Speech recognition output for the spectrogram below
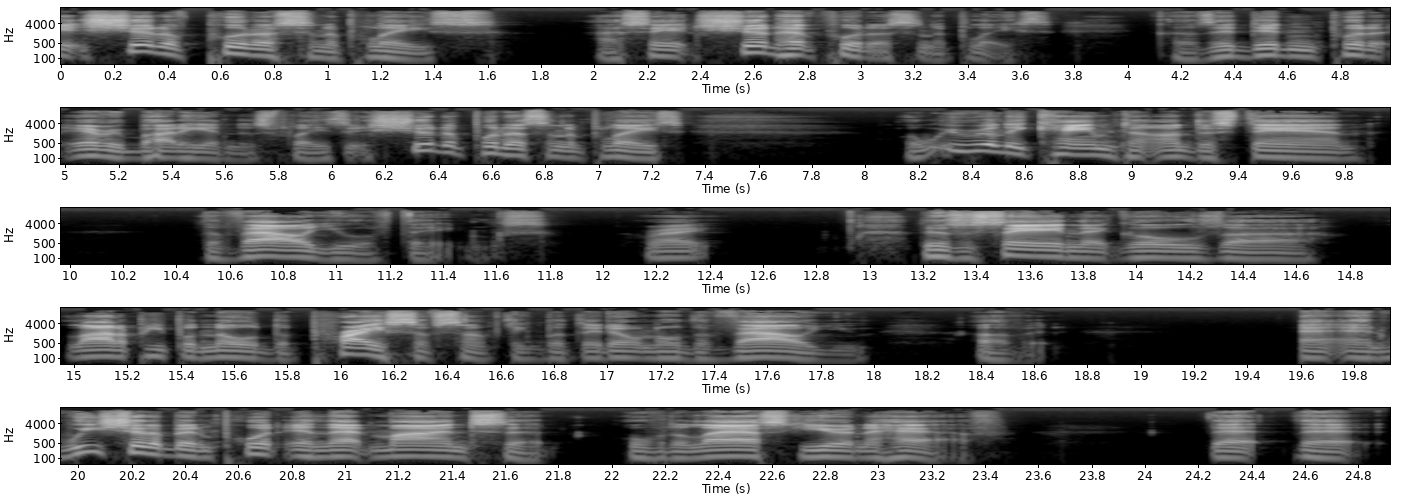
it should have put us in a place. I say it should have put us in a place because it didn't put everybody in this place. It should have put us in a place where we really came to understand the value of things, right? There's a saying that goes, uh, a lot of people know the price of something, but they don't know the value of it. And, and we should have been put in that mindset over the last year and a half that that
